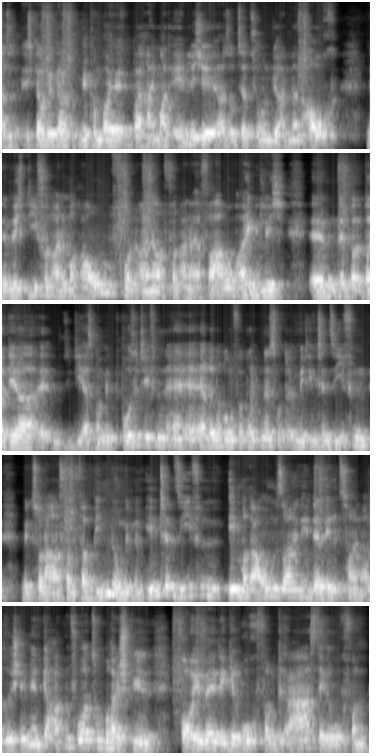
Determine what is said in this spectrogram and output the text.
Also ich glaube, da, mir kommen bei, bei Heimat ähnliche Assoziationen wie anderen auch nämlich die von einem Raum, von einer, von einer Erfahrung eigentlich, ähm, bei, bei der, äh, die erstmal mit positiven äh, Erinnerungen verbunden ist und mit intensiven, mit so einer Art von Verbindung, mit einem intensiven im Raum sein, in der Welt sein. Also ich stelle mir einen Garten vor zum Beispiel, Bäume, der Geruch von Gras, der Geruch von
